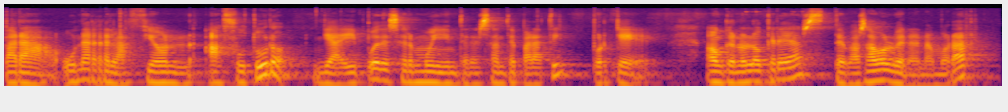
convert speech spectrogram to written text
para una relación a futuro y ahí puede ser muy interesante para ti, porque aunque no lo creas, te vas a volver a enamorar.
